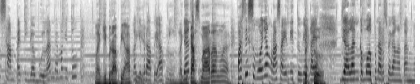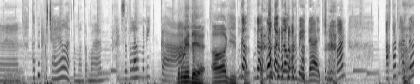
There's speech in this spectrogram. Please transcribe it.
sampai 3 bulan memang itu Lagi berapi-api. lagi ya? berapi-api Oh, lagi dan kasmaran lah. pasti semuanya ngerasain itu ya kayak jalan ke mall pun harus pegangan tangan Iya. tapi percayalah teman-teman setelah menikah Berbeda ya? Oh, gitu. nggak nggak gua nggak bilang berbeda cuman akan ada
